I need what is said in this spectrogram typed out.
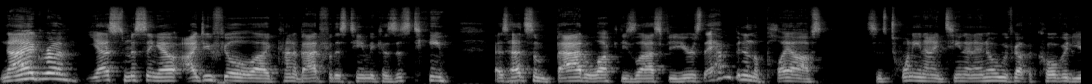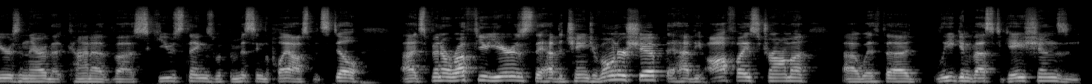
Niagara, yes, missing out. I do feel uh, kind of bad for this team because this team has had some bad luck these last few years. They haven't been in the playoffs since 2019, and I know we've got the COVID years in there that kind of uh, skews things with the missing the playoffs, but still uh, it's been a rough few years. They had the change of ownership, they had the off ice drama uh, with uh, league investigations. And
